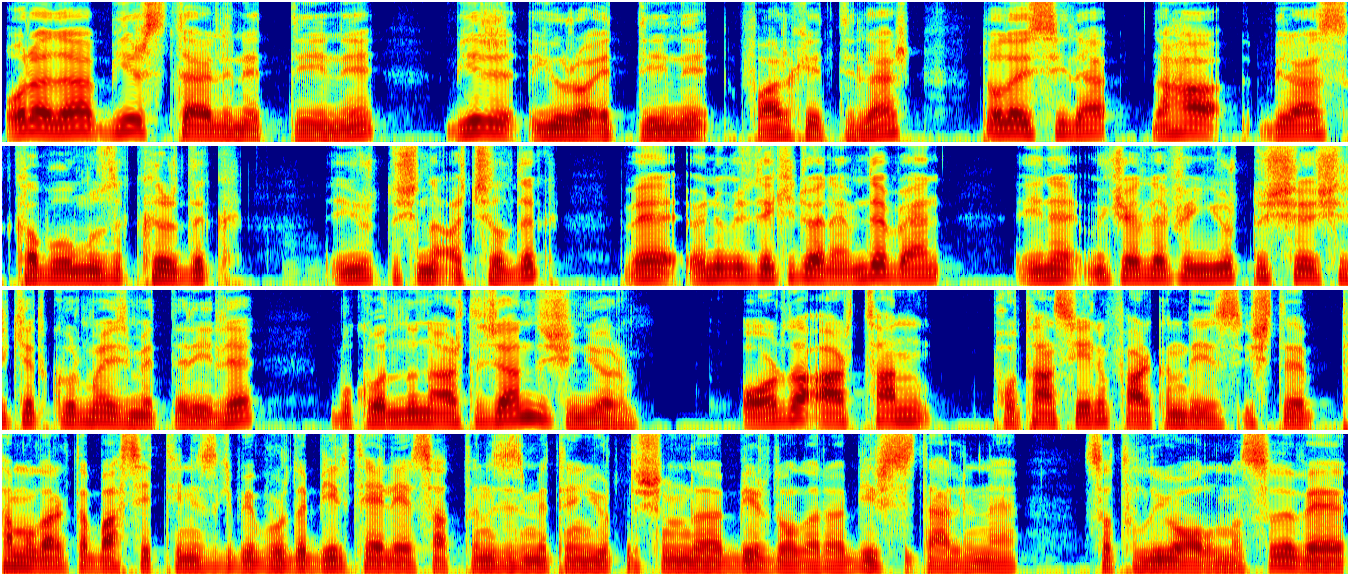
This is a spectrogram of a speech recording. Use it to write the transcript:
orada 1 sterlin ettiğini, 1 euro ettiğini fark ettiler. Dolayısıyla daha biraz kabuğumuzu kırdık, yurt dışına açıldık ve önümüzdeki dönemde ben yine mükellefin yurt dışı şirket kurma hizmetleriyle bu konunun artacağını düşünüyorum. Orada artan potansiyelin farkındayız. İşte tam olarak da bahsettiğiniz gibi burada 1 TL'ye sattığınız hizmetin yurt dışında 1 dolara, 1 sterline satılıyor olması ve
